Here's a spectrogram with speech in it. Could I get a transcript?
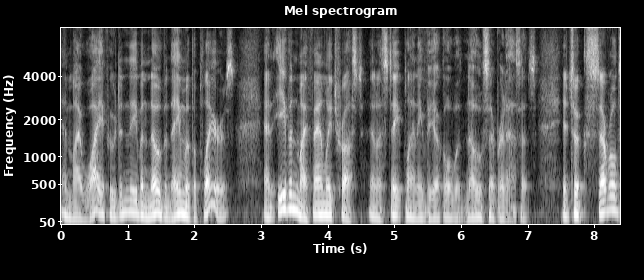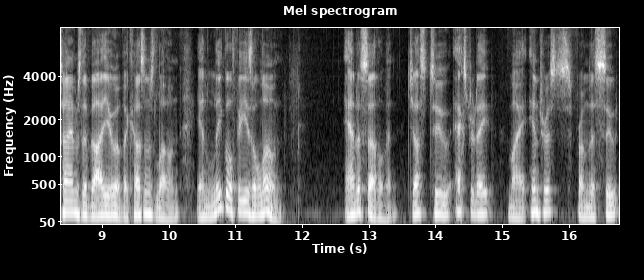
and my wife, who didn't even know the name of the players, and even my family trust, an estate planning vehicle with no separate assets. It took several times the value of the cousin's loan in legal fees alone and a settlement just to extradite my interests from this suit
